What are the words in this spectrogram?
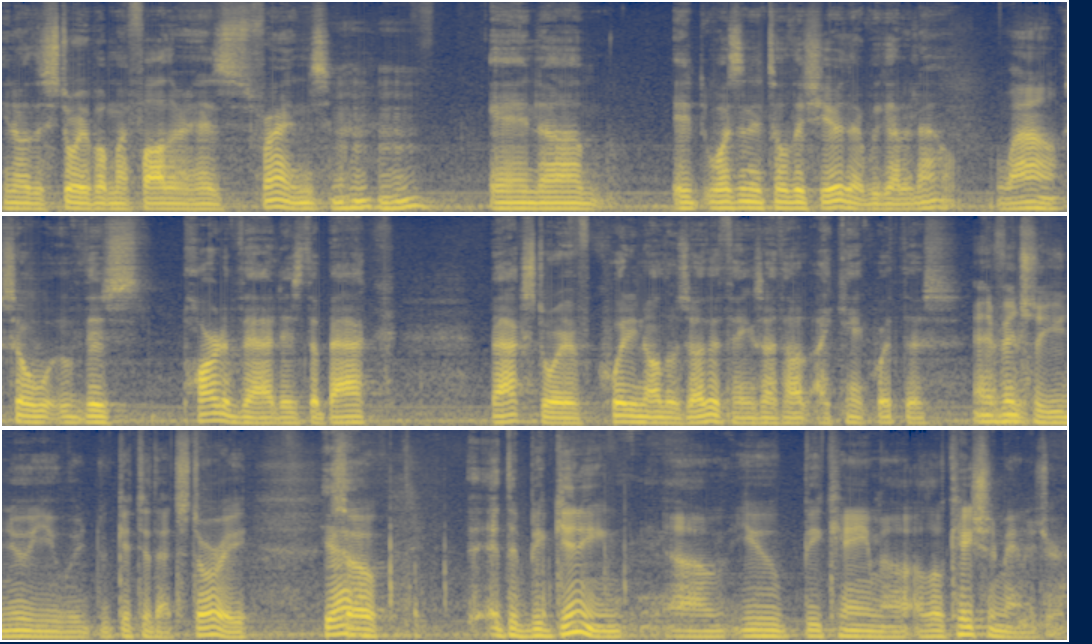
You know the story about my father and his friends, Mhm, mhm. and um, it wasn't until this year that we got it out. Wow. So there's part of that is the back backstory of quitting all those other things. I thought I can't quit this. And eventually you knew you would get to that story. Yeah. So at the beginning, um, you became a, a location manager.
